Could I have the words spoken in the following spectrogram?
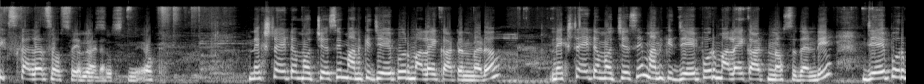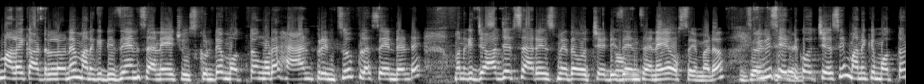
సిక్స్ కలర్స్ వస్తాయి మేడం. నెక్స్ట్ ఐటమ్ వచ్చేసి మనకి జైపూర్ మలై కాటన్ మేడం. నెక్స్ట్ ఐటమ్ వచ్చేసి మనకి జైపూర్ మలై కాటన్ వస్తుందండి. జైపూర్ మలై కాటన్లోనే మనకి డిజైన్స్ అనేవి చూసుకుంటే మొత్తం కూడా హ్యాండ్ ప్రింట్స్ ప్లస్ ఏంటంటే మనకి జార్జెట్ శారీస్ మీద వచ్చే డిజైన్స్ అనేవి వస్తాయి మేడం. ఇవి సెట్కి అండి. వచ్చేసి మనకి మొత్తం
